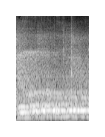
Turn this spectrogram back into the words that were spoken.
Senhor.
